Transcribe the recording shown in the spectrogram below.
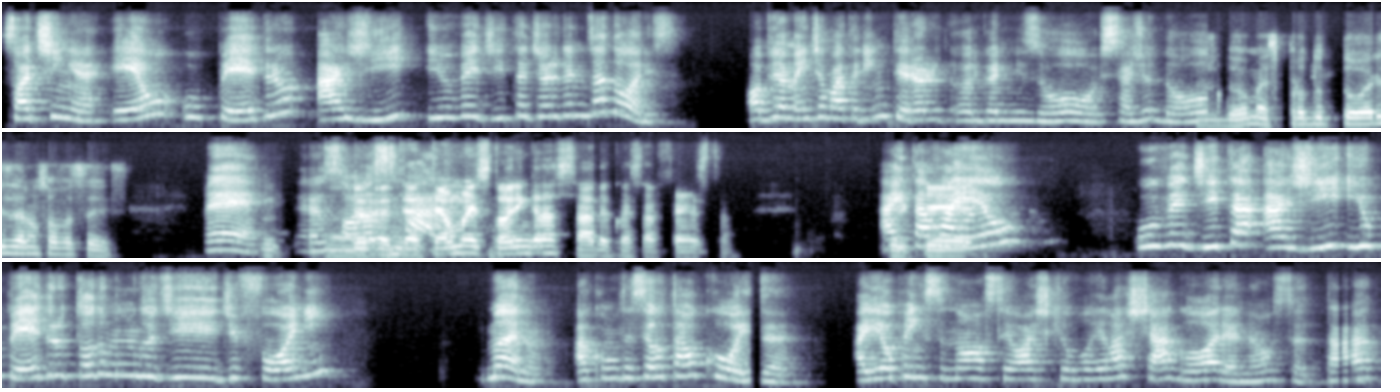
só tinha eu, o Pedro, a Gi e o Vegeta de organizadores. Obviamente a bateria inteira or- organizou, se ajudou. Ajudou, mas produtores eram só vocês. É, era só nosso tem até uma história engraçada com essa festa. Aí porque- tava eu, o Vegeta, a Gi e o Pedro, todo mundo de, de fone. Mano, aconteceu tal coisa. Aí eu penso, nossa, eu acho que eu vou relaxar agora. Nossa, tá, tá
